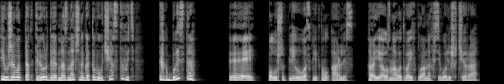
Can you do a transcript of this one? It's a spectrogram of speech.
и уже вот так твердо и однозначно готова участвовать? Так быстро?» «Эй!» — полушутливо воскликнул Арлис. «А я узнал о твоих планах всего лишь вчера.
